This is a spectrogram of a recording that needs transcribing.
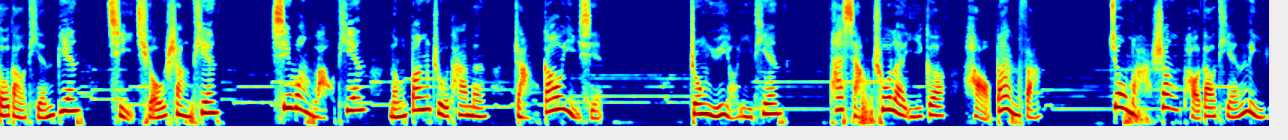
都到田边祈求上天，希望老天能帮助他们长高一些。终于有一天，他想出了一个好办法。就马上跑到田里，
